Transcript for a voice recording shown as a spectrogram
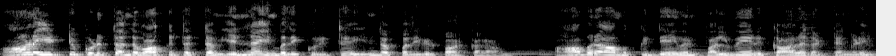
ஆணையிட்டு கொடுத்த அந்த வாக்கு தத்தம் என்ன என்பதை குறித்து இந்த பதிவில் பார்க்கலாம். ஆபராமுக்கு தேவன் பல்வேறு காலகட்டங்களில்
